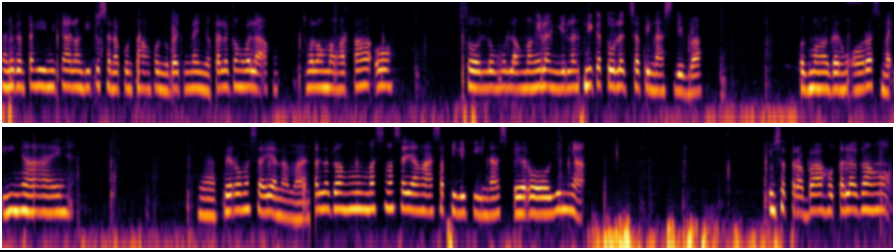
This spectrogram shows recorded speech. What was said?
Talagang tahimik nga lang dito sa napuntahan kong lugar. Tingnan nyo, talagang wala akong, walang mga tao. Solo mo lang, mangilan-ngilan. Hindi katulad sa Pinas, di ba? Pag mga ganong oras, maingay. Yeah, pero masaya naman. Talagang mas masaya nga sa Pilipinas, pero yun nga, yung sa trabaho, talagang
